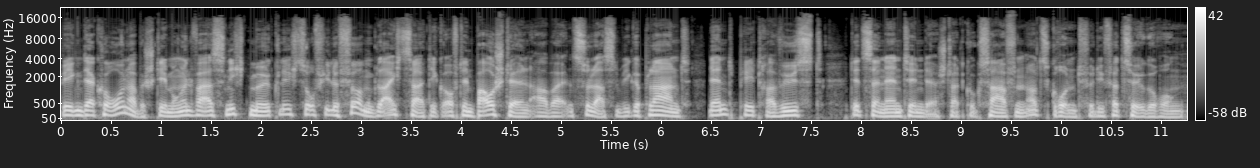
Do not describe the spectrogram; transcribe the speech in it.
Wegen der Corona-Bestimmungen war es nicht möglich, so viele Firmen gleichzeitig auf den Baustellen arbeiten zu lassen wie geplant, nennt Petra Wüst, Dezernentin der Stadt Cuxhaven, als Grund für die Verzögerung.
